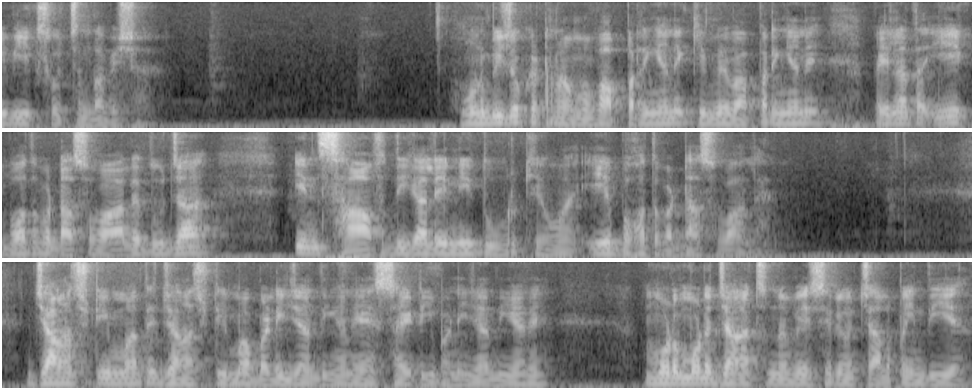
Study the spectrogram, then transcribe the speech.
ਇਹ ਵੀ ਇੱਕ ਸੋਚਣ ਦਾ ਵਿਸ਼ਾ ਹੈ। ਹੁਣ ਵੀ ਜੋ ਘਟਨਾਵਾਂ ਵਾਪਰ ਰਹੀਆਂ ਨੇ, ਕਿਵੇਂ ਵਾਪਰ ਰਹੀਆਂ ਨੇ, ਪਹਿਲਾਂ ਤਾਂ ਇਹ ਇੱਕ ਬਹੁਤ ਵੱਡਾ ਸਵਾਲ ਹੈ। ਦੂਜਾ, ਇਨਸਾਫ ਦੀ ਗੱਲ ਇੰਨੀ ਦੂਰ ਕਿਉਂ ਹੈ? ਇਹ ਬਹੁਤ ਵੱਡਾ ਸਵਾਲ ਹੈ। ਜਾਂਚ ਟੀਮਾਂ ਤੇ ਜਾਂਚ ਟੀਮਾਂ ਬਣੀ ਜਾਂਦੀਆਂ ਨੇ ਐਸਆਈਟੀ ਬਣੀ ਜਾਂਦੀਆਂ ਨੇ। ਮੁੜ ਮੁੜ ਜਾਂਚ ਨਵੇਂ ਸਿਰਿਓਂ ਚੱਲ ਪੈਂਦੀ ਹੈ।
